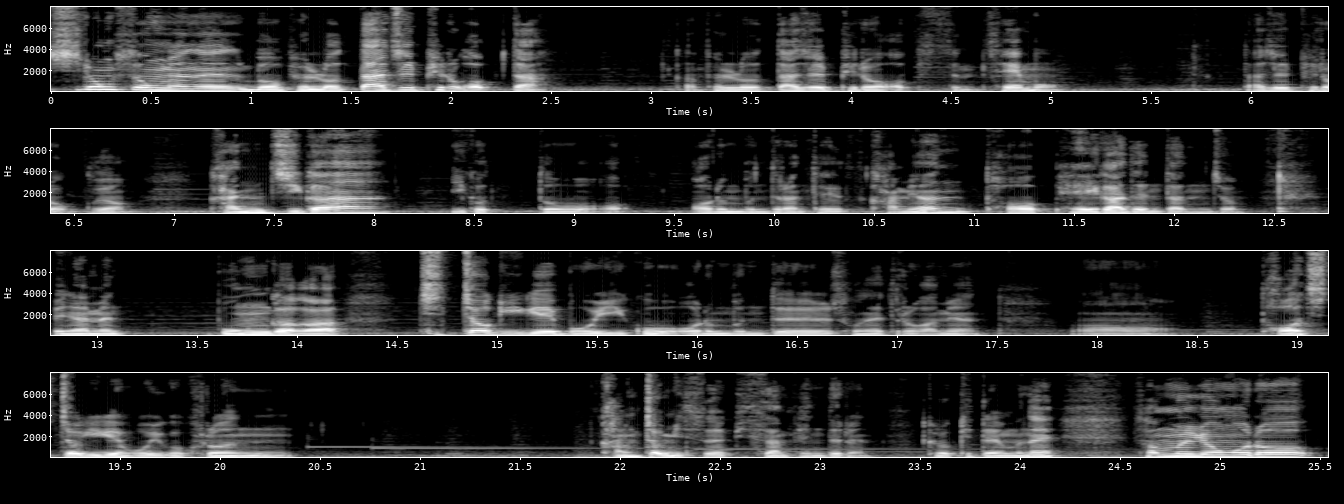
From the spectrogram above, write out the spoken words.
실용성 면은 뭐 별로 따질 필요가 없다. 그러니까 별로 따질 필요 없음. 세모 따질 필요 없고요. 간지가 이것도 어- 어른분들한테 가면 더 배가 된다는 점. 왜냐하면 뭔가가 지적이게 보이고 어른분들 손에 들어가면 어, 더 지적이게 보이고 그런 강점이 있어요. 비싼 펜들은. 그렇기 때문에 선물용으로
